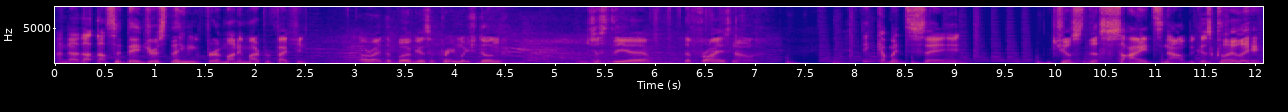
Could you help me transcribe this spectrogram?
and uh, that that's a dangerous thing for a man in my profession. All right, the burgers are pretty much done. Just the uh, the fries now. I think I meant to say just the sides now because clearly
